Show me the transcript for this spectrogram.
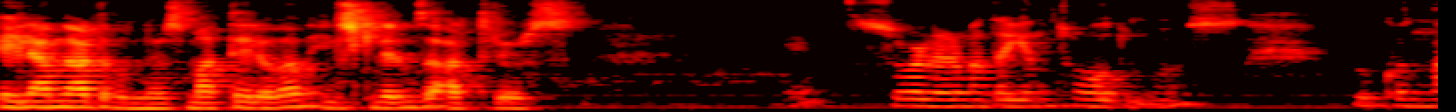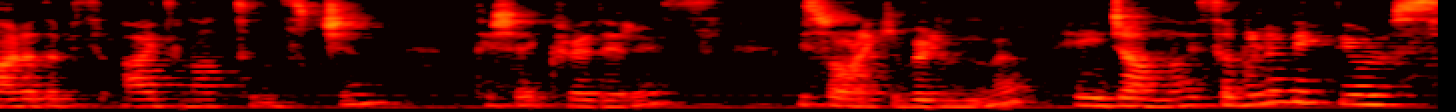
eylemlerde bulunuyoruz. Maddeyle olan ilişkilerimizi arttırıyoruz. Sorularıma da yanıt oldunuz. Bu konularda da bizi aydınlattığınız için teşekkür ederiz. Bir sonraki bölümümü heyecanla ve sabırla bekliyoruz.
